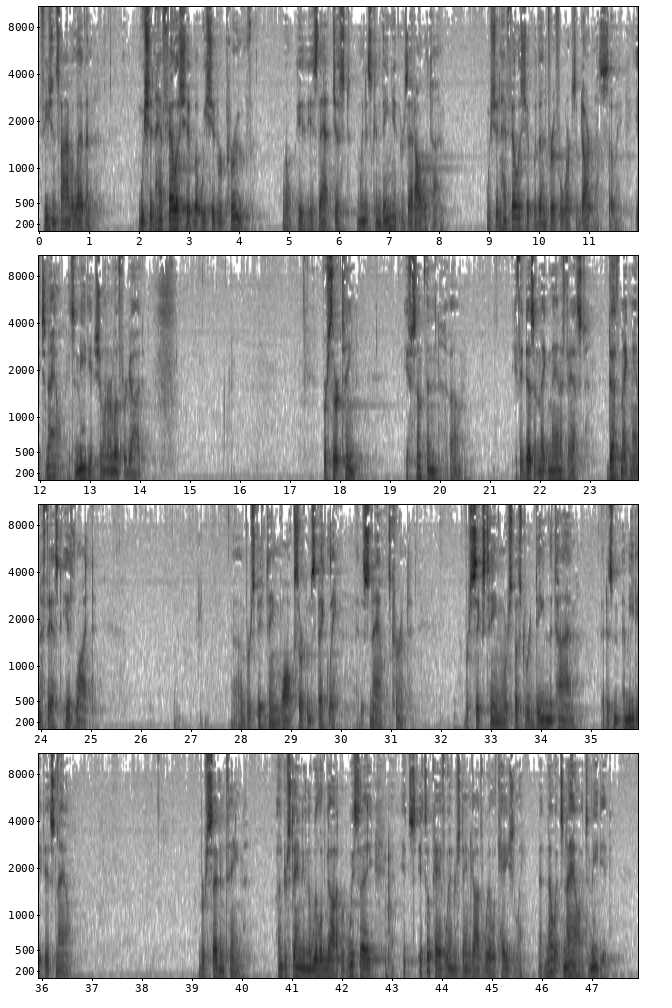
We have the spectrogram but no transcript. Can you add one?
Ephesians 5.11, we shouldn't have fellowship, but we should reprove. Well, is that just when it's convenient or is that all the time? We shouldn't have fellowship with unfruitful works of darkness. So it's now. It's immediate, showing our love for God. Verse 13. If something, um, if it doesn't make manifest, doth make manifest, is light. Uh, verse 15, walk circumspectly. That is now, it's current. Verse 16, we're supposed to redeem the time. That is immediate, it's now. Verse 17, understanding the will of God. Would we say it's, it's okay if we understand God's will occasionally? No, it's now. It's immediate.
